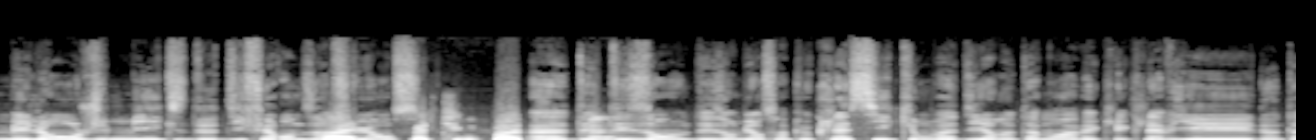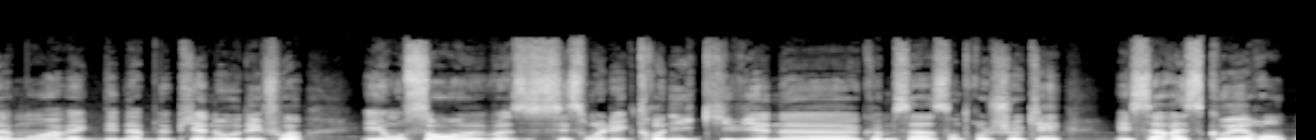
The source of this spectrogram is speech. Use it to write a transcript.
mélange, mix de différentes Ouais, influences. Melting pot. Euh, des, Ouais. des, am- des ambiances un peu classiques, on va dire, notamment avec les claviers, notamment avec des nappes de piano des fois. Et on sent bah, ces sons électroniques qui viennent comme ça s'entrechoquer et ça reste cohérent.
